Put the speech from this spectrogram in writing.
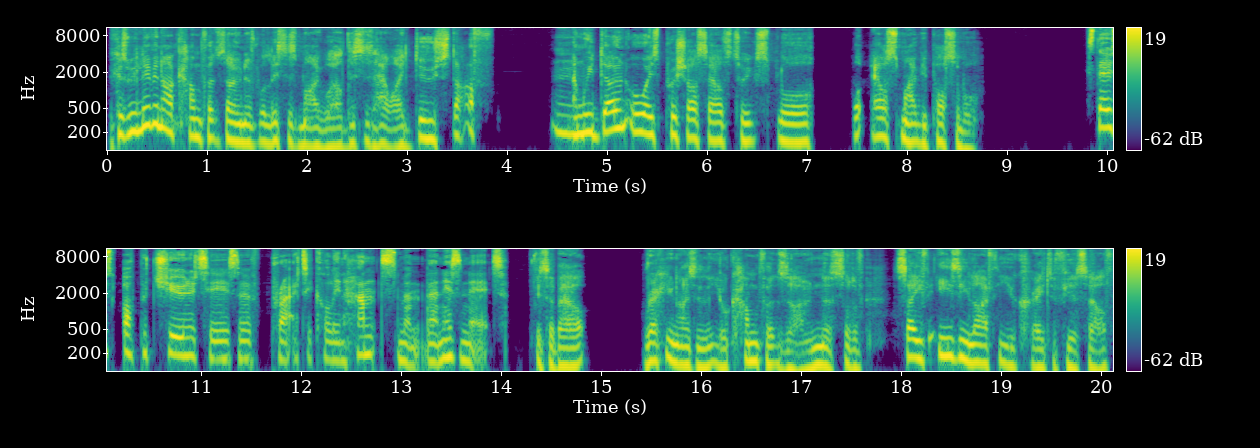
Because we live in our comfort zone of, well, this is my world, this is how I do stuff. Mm. And we don't always push ourselves to explore what else might be possible? It's those opportunities of practical enhancement, then, isn't it? It's about recognizing that your comfort zone, the sort of safe, easy life that you created for yourself,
